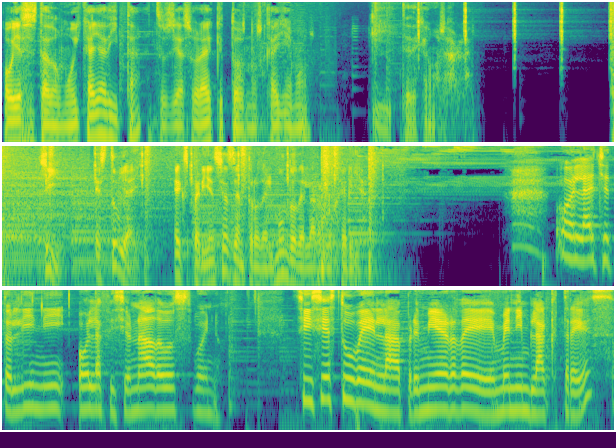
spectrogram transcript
Hoy has estado muy calladita, entonces ya es hora de que todos nos callemos y te dejemos hablar. Sí, estuve ahí. Experiencias dentro del mundo de la relojería. Hola Chetolini, hola aficionados. Bueno, sí, sí estuve en la premiere de Men in Black 3.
